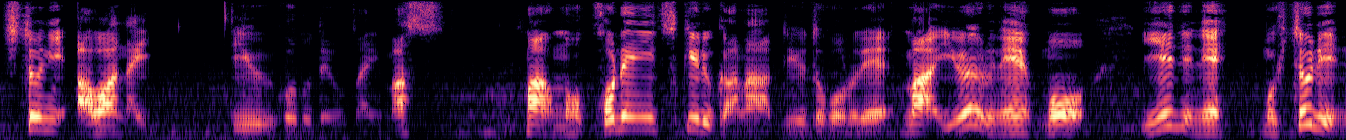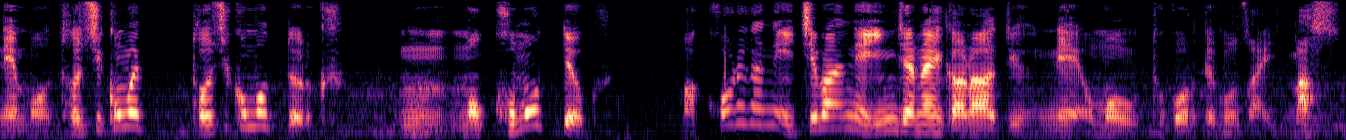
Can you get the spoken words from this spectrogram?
人に会わないっていうことでございます。まあもうこれに尽きるかなというところで、まあいわゆるね、もう家でね、もう一人でね、もう閉じ込め、閉じこもっておく。うん、もうこもっておく。まあ、これがね、一番ね、いいんじゃないかなというふうにね、思うところでございます。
